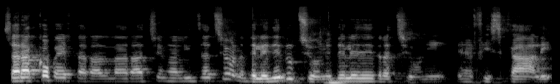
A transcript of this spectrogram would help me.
sarà coperta dalla razionalizzazione delle deduzioni e delle detrazioni eh, fiscali.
